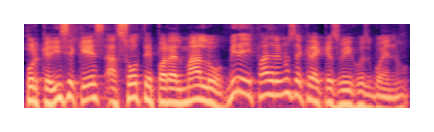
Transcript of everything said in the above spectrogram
Porque dice que es azote para el malo. Mire, padre, no se cree que su hijo es bueno.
